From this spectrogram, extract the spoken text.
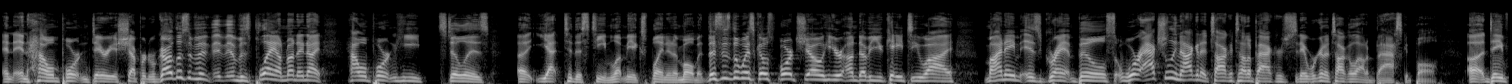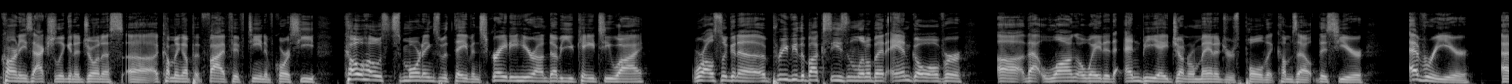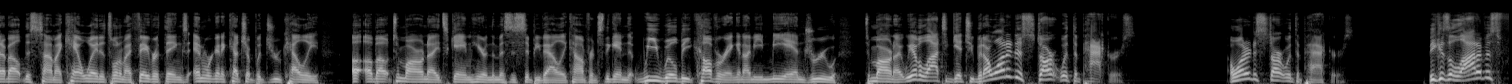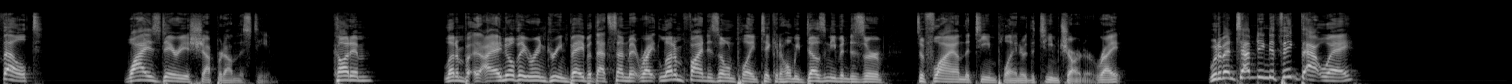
and, and how important Darrius Shepherd, regardless of, of his play on Monday night, how important he still is uh, yet to this team. Let me explain in a moment. This is the Wisco Sports Show here on WKTY. My name is Grant Bills. We're actually not going to talk a ton of Packers today. We're going to talk a lot of basketball. Uh, Dave Carney is actually going to join us uh, coming up at 5.15. Of course, he co-hosts Mornings with Dave and Scrady here on WKTY. We're also going to preview the Buck season a little bit and go over uh, that long-awaited NBA general managers poll that comes out this year, every year at about this time. I can't wait. It's one of my favorite things. And we're going to catch up with Drew Kelly uh, about tomorrow night's game here in the Mississippi Valley Conference, the game that we will be covering. And I mean, me and Drew tomorrow night. We have a lot to get to, but I wanted to start with the Packers. I wanted to start with the Packers because a lot of us felt, why is Darrius Shepherd on this team? Cut him. Let him. I know they were in Green Bay, but that sentiment, right? Let him find his own plane ticket home. He doesn't even deserve to fly on the team plane or the team charter, right? Would have been tempting to think that way.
